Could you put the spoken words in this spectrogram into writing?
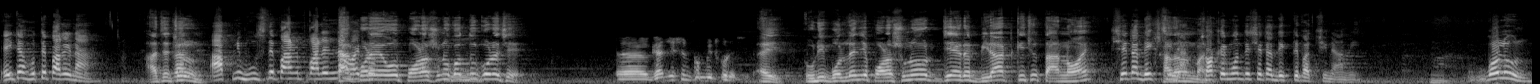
এইটা হতে পারে না। আচ্ছা চলুন। আপনি বুঝতে পার- পারেন না তারপরে ও পড়াশোনা কতদূর করেছে? গ্র্যাজুয়েশন কমপ্লিট করেছি। এই উনি বললেন যে পড়াশুনোর যে একটা বিরাট কিছু তা নয়। সেটা দেখছি না। সাধারণ মানুষ। শখের মধ্যে সেটা দেখতে পাচ্ছি না আমি। বলুন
